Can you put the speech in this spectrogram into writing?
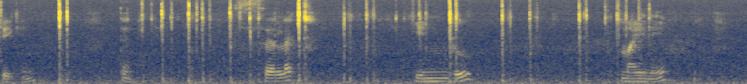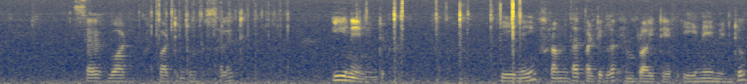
Begin. Then select into my name. Select what what into select? Ename into. E name from the particular employee table. E name into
